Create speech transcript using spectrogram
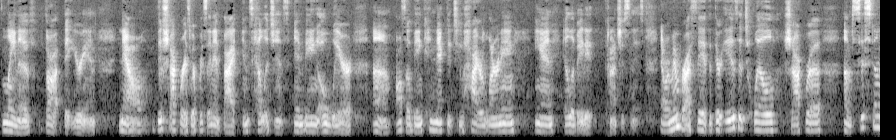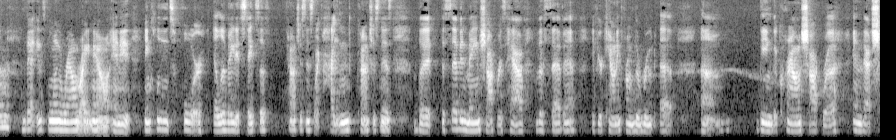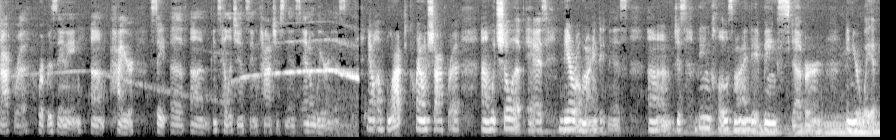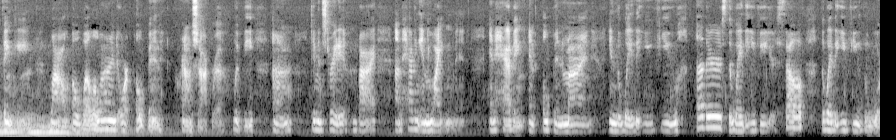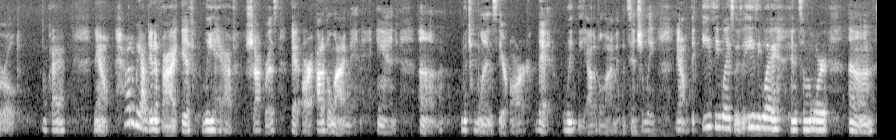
lane of thought that you're in. Now, this chakra is represented by intelligence and being aware, um, also being connected to higher learning and elevated consciousness. Now, remember, I said that there is a 12 chakra um, system that is going around right now, and it includes four elevated states of consciousness, like heightened consciousness. But the seven main chakras have the seven, if you're counting from the root up um, being the crown chakra and that chakra representing um, higher state of um, intelligence and consciousness and awareness. Now, a blocked crown chakra um, would show up as narrow-mindedness, um, just being closed-minded, being stubborn in your way of thinking, while a well-aligned or open crown chakra would be um, demonstrated by um, having enlightenment and having an open mind in the way that you view others, the way that you view yourself, the way that you view the world. Okay. Now, how do we identify if we have chakras that are out of alignment and um, which ones there are that would be out of alignment potentially? Now, the easy way, so there's an easy way and it's a more um,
